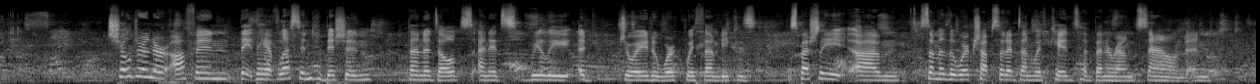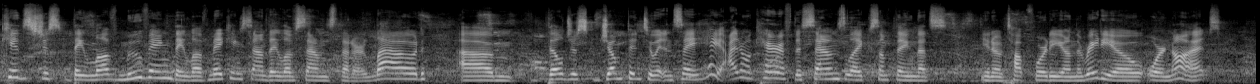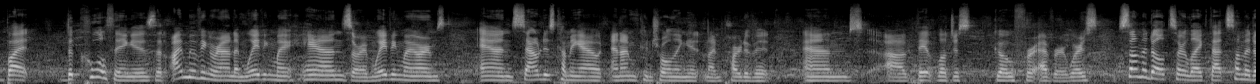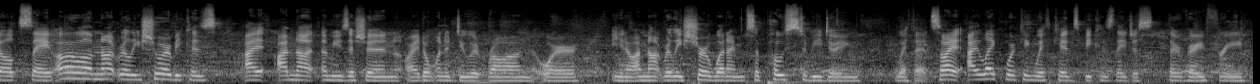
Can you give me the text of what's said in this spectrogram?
children are often they, they have less inhibition than adults, and it's really a joy to work with them because, especially um, some of the workshops that I've done with kids have been around sound, and kids just they love moving, they love making sound, they love sounds that are loud. Um, they'll just jump into it and say, "Hey, I don't care if this sounds like something that's you know top 40 on the radio or not, but the cool thing is that I'm moving around, I'm waving my hands or I'm waving my arms, and sound is coming out, and I'm controlling it, and I'm part of it, and uh, they, will just go forever. Whereas some adults are like that. Some adults say, "Oh, well, I'm not really sure because I, I'm not a musician, or I don't want to do it wrong, or you know, I'm not really sure what I'm supposed to be doing with it." So I, I like working with kids because they just they're very free.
